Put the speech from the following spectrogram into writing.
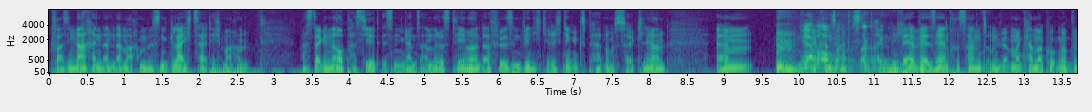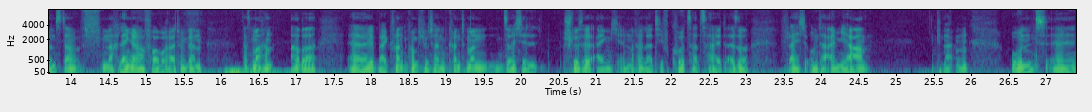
quasi nacheinander machen müssen, gleichzeitig machen. Was da genau passiert, ist ein ganz anderes Thema. Dafür sind wir nicht die richtigen Experten, um es zu erklären. Ähm, wäre aber auch mal interessant eigentlich. Wäre wär sehr interessant und wir, man kann mal gucken, ob wir uns da nach längerer Vorbereitung dann das machen. Aber äh, bei Quantencomputern könnte man solche Schlüssel eigentlich in relativ kurzer Zeit, also vielleicht unter einem Jahr, knacken. Und äh,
